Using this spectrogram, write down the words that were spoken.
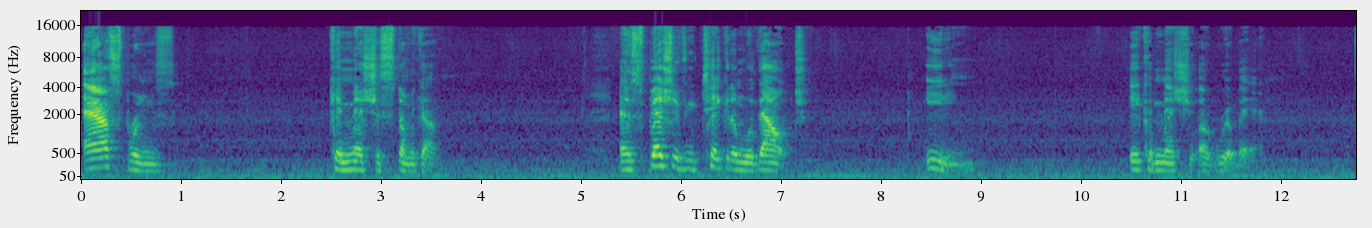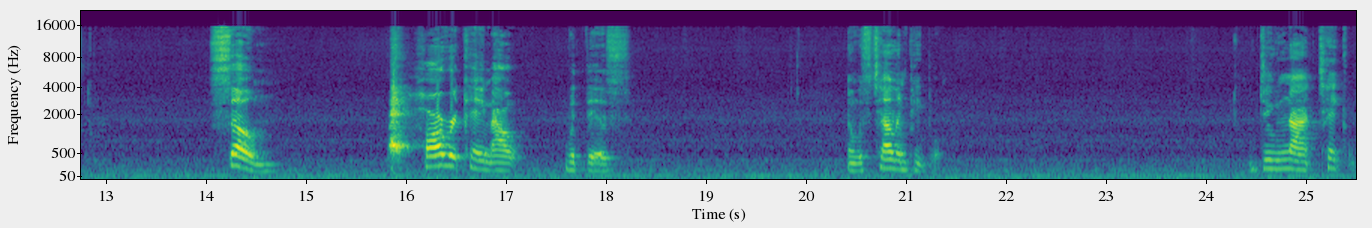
aspirins can mess your stomach up especially if you take them without eating, it can mess you up real bad. So, Harvard came out with this and was telling people do not take them.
